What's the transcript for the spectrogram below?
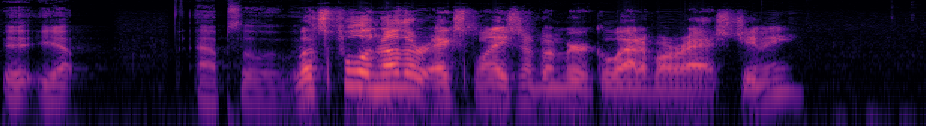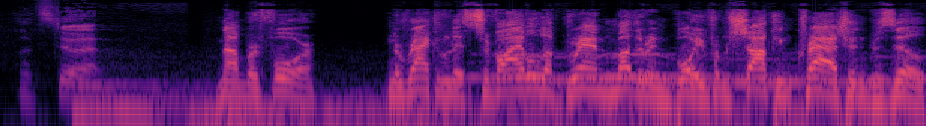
It, yep. Absolutely. Let's pull another explanation of a miracle out of our ass, Jimmy. Let's do it. Number 4. Miraculous survival of grandmother and boy from shocking crash in Brazil.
